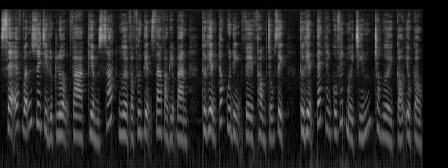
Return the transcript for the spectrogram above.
sẽ vẫn duy trì lực lượng và kiểm soát người và phương tiện ra vào địa bàn, thực hiện các quy định về phòng chống dịch, thực hiện test nhanh COVID-19 cho người có yêu cầu.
